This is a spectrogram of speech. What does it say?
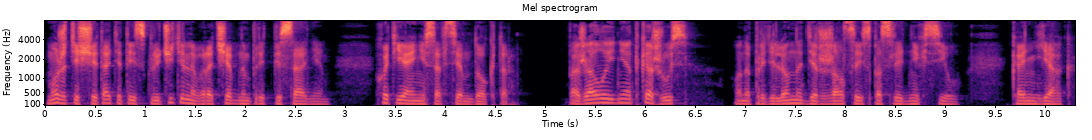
Можете считать это исключительно врачебным предписанием, хоть я и не совсем доктор. Пожалуй, не откажусь. Он определенно держался из последних сил. Коньяк.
